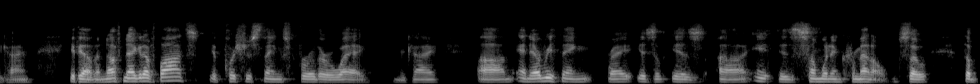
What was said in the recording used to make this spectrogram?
Okay. If you have enough negative thoughts, it pushes things further away. Okay. Um, and everything, right, is is uh, is somewhat incremental. So the,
